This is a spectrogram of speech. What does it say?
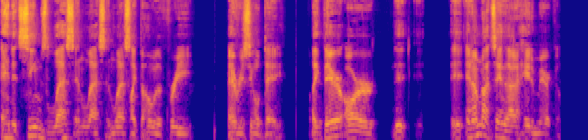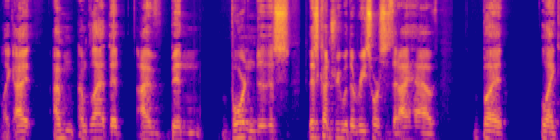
And it seems less and less and less like the home of the free every single day. Like there are, it, it, and I'm not saying that I hate America. Like I, I'm, I'm glad that I've been born into this this country with the resources that I have. But like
